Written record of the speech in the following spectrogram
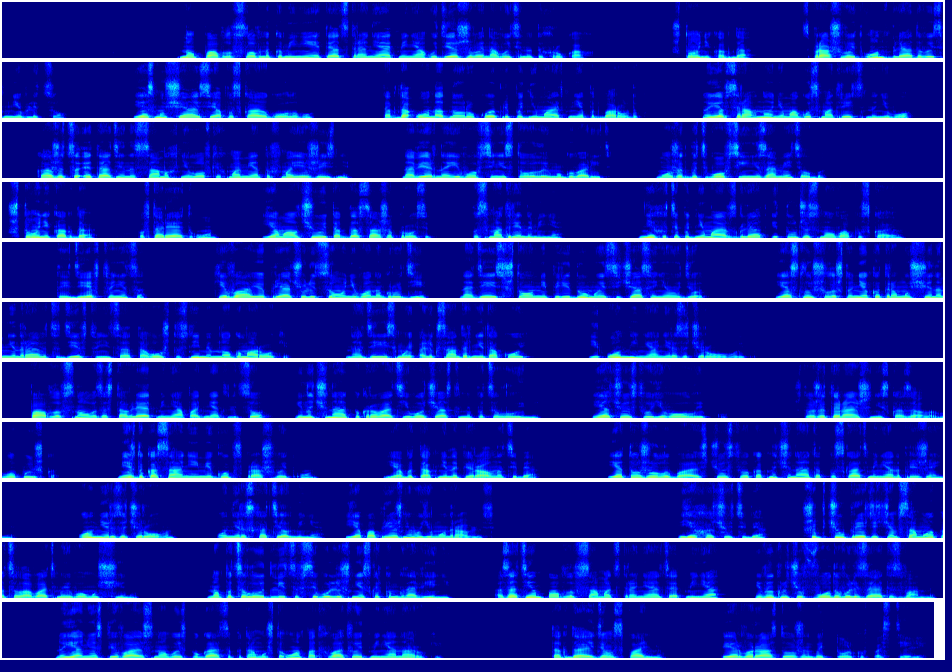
Но Павлов словно каменеет и отстраняет меня, удерживая на вытянутых руках. Что никогда? спрашивает он, вглядываясь мне в лицо. Я смущаюсь и опускаю голову. Тогда он одной рукой приподнимает мне подбородок. Но я все равно не могу смотреть на него. Кажется, это один из самых неловких моментов в моей жизни. Наверное, и вовсе не стоило ему говорить. Может быть, вовсе и не заметил бы. «Что никогда?» — повторяет он. Я молчу, и тогда Саша просит. «Посмотри на меня». Нехотя поднимаю взгляд и тут же снова опускаю. «Ты девственница?» Киваю и прячу лицо у него на груди, надеясь, что он не передумает сейчас и не уйдет. Я слышала, что некоторым мужчинам не нравится девственница от того, что с ними много мороки. Надеюсь, мой Александр не такой, и он меня не разочаровывает. Павлов снова заставляет меня поднять лицо и начинает покрывать его частыми поцелуями. Я чувствую его улыбку. «Что же ты раньше не сказала, глупышка?» Между касаниями губ спрашивает он. «Я бы так не напирал на тебя». Я тоже улыбаюсь, чувствую, как начинает отпускать меня напряжение. Он не разочарован, он не расхотел меня, я по-прежнему ему нравлюсь. «Я хочу тебя», — шепчу, прежде чем самой поцеловать моего мужчину. Но поцелуй длится всего лишь несколько мгновений, а затем Павлов сам отстраняется от меня и, выключив воду, вылезает из ванны. Но я не успеваю снова испугаться, потому что он подхватывает меня на руки. Тогда идем в спальню. Первый раз должен быть только в постели.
